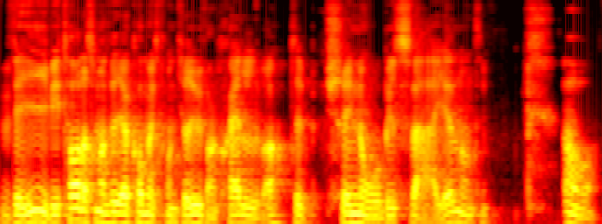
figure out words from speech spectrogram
vi, vi talar som att vi har kommit från gruvan själva. Typ Tjernobyl, Sverige eller någonting. Ja.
